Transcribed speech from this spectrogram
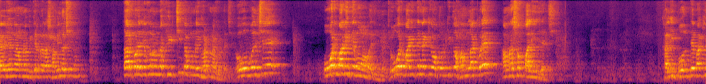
আয়োজনে আমরা বিকেলবেলা সামিলও ছিলাম। তারপরে যখন আমরা ফিরছি, তখন ওই ঘটনা ঘটেছে। ও বলছে, ওর বাড়িতে বোমাবাজি হয়েছে। ওর বাড়িতে নাকি অতর্কিত হামলা করে আমরা সব পালিয়ে যাচ্ছি। খালি বলতে বাকি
